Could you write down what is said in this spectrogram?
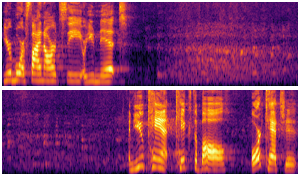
You're more fine artsy or you knit. and you can't kick the ball or catch it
